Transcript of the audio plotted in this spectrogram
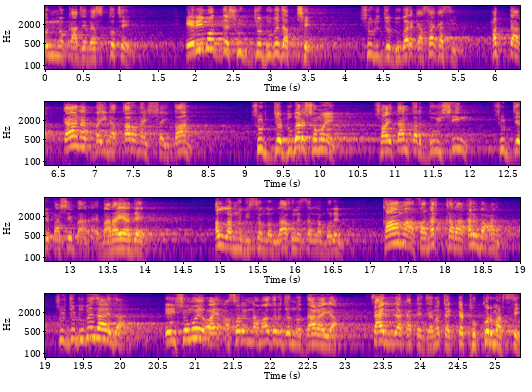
অন্য কাজে ব্যস্তছে এরই মধ্যে সূর্য ডুবে যাচ্ছে। সূর্য ডুবার কাছাকাছি। হাত্তা কানাত বাইনা কারণাই শৈতান সূর্য ডুবার সময়ে শয়তান তার দুই শিং সূর্যের পাশে বাড়াইয়া দেয়। আল্লাহ নবী সাল্লাহ সাল্লাম বলেন, কামা ফানাক্কারা আর বাহান সূর্য ডুবে যায় যা। এই সময় হয় আসরের নামাজের জন্য দাঁড়াইয়া চার রাখাতে যেন চারটা ঠক্কর মারছে।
